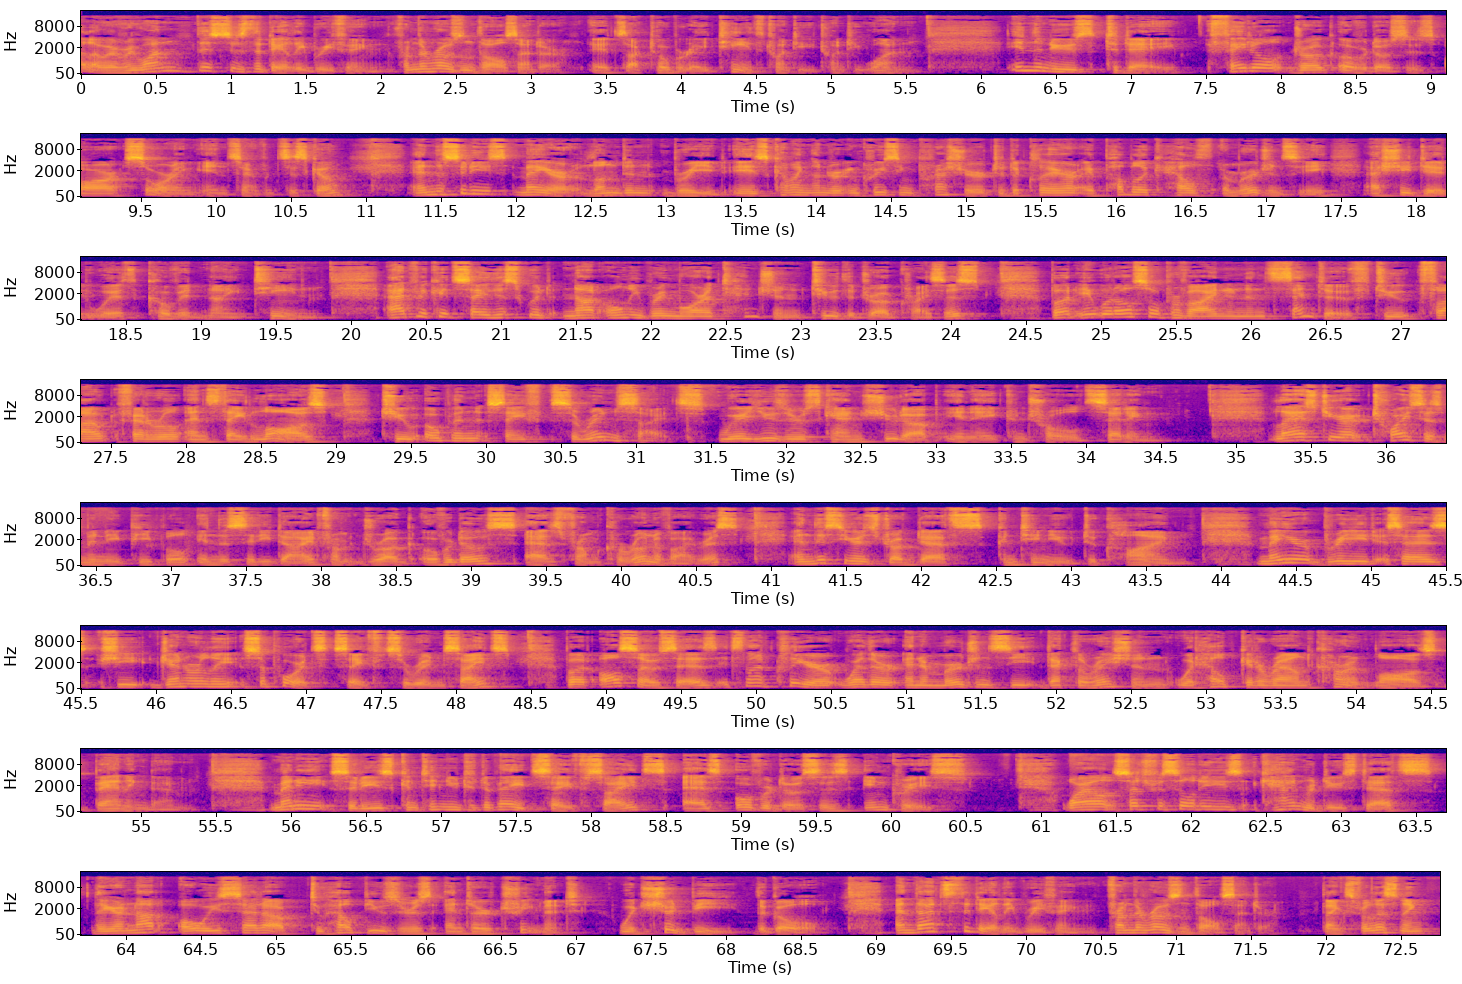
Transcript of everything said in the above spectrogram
Hello, everyone. This is the daily briefing from the Rosenthal Center. It's October 18th, 2021. In the news today, fatal drug overdoses are soaring in San Francisco, and the city's mayor, London Breed, is coming under increasing pressure to declare a public health emergency, as she did with COVID 19. Advocates say this would not only bring more attention to the drug crisis, but it would also provide an incentive to flout federal and state laws to open safe syringe sites where users can shoot up in a controlled setting. Last year, twice as many people in the city died from drug overdose as from coronavirus, and this year's drug deaths continue to climb. Mayor Breed says she generally supports safe syringe sites, but also says it's not clear whether an emergency declaration would help get around current laws banning them. Many cities continue to debate safe sites as overdoses increase. While such facilities can reduce deaths, they are not always set up to help users enter treatment, which should be the goal. And that's the daily briefing from the Rosenthal Center. Thanks for listening.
